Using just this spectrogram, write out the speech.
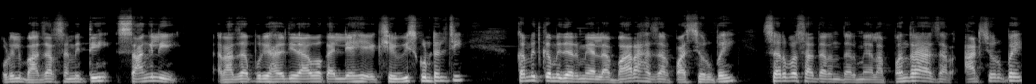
पुढील बाजार समिती सांगली राजापुरी हळदीला आवक आली आहे एकशे वीस क्विंटलची. कमीत कमी दर मिळाला बारा हजार पाचशे रुपये. सर्वसाधारण दर मिळाला पंधरा हजार आठशे रुपये.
